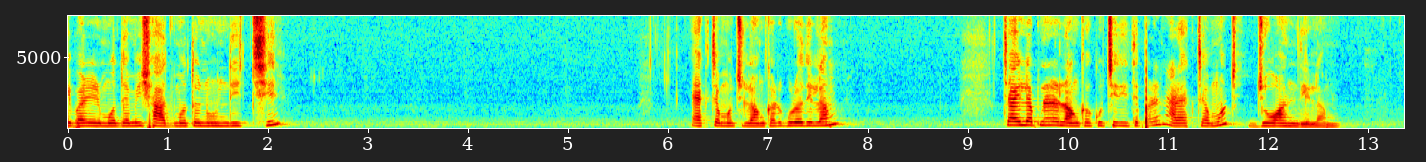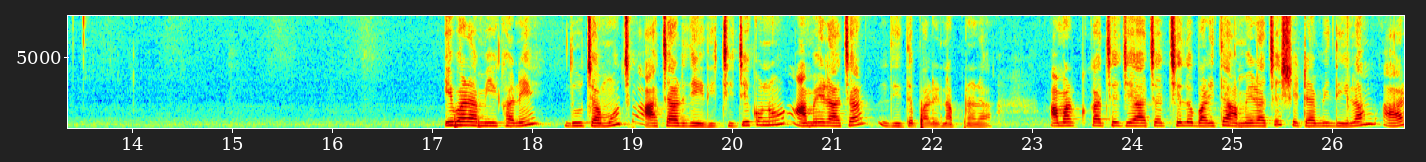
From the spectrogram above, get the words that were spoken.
এবার এর মধ্যে আমি স্বাদ মতো নুন দিচ্ছি। এক চামচ লঙ্কার গুঁড়ো দিলাম। চাইলে আপনারা লঙ্কা কুচি দিতে পারেন আর এক চামচ জোয়ান দিলাম। এবার আমি এখানে দু চামচ আচার দিয়ে দিচ্ছি। যে কোনো আমের আচার দিতে পারেন আপনারা। আমার কাছে যে আচার ছিল, বাড়িতে আমের আচার, সেটা আমি দিলাম। আর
